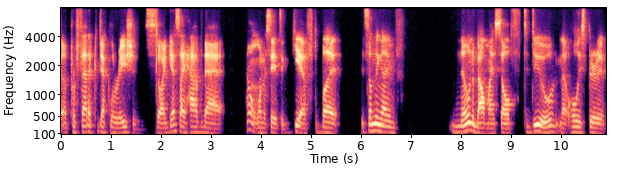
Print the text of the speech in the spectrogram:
uh, prophetic declarations. So I guess I have that. I don't want to say it's a gift, but it's something I've known about myself to do that Holy Spirit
